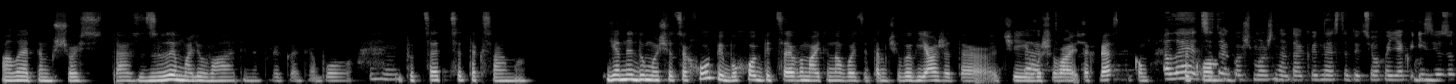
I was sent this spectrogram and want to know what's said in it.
але там щось та, змалювати, наприклад, або Угу. то це, це так само. Я не думаю, що це хобі, бо хобі це ви маєте на увазі, там, чи ви в'яжете, чи Так, вишиваєте хрестиком. Але Такого. це також можна так віднести до цього, як і зв'язок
